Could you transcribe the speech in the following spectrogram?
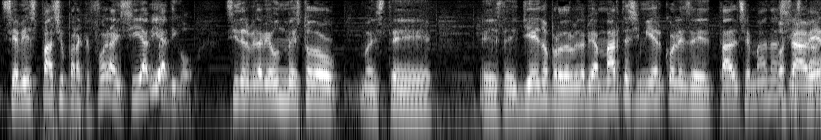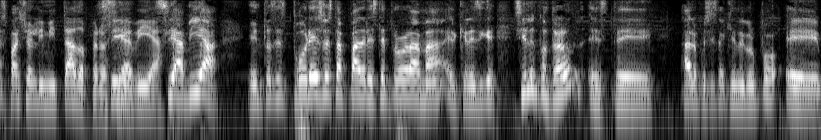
si había espacio para que fuera, y sí había, digo, sí de repente había un mes todo este, este lleno, pero de repente había martes y miércoles de tal semana. O sí sea, está- había espacio limitado, pero sí, había. Sí había. Entonces, por eso está padre este programa, el que les dije, ¿sí lo encontraron? Este, ah, lo pusiste aquí en el grupo, eh,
